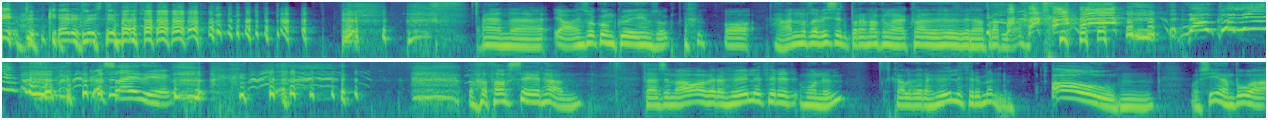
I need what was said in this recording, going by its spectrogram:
vitum kæru hlustum en uh, já, en svo kom guði í heimsókn og hann náttúrulega vissir bara nákvæmlega hvað þau höfðu verið að bralla. Nákvæmlega! Hvað sæði ég? og þá segir hann það sem á að vera hulið fyrir honum skal vera hulið fyrir mönnum. Ó, mm. og síðan búa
